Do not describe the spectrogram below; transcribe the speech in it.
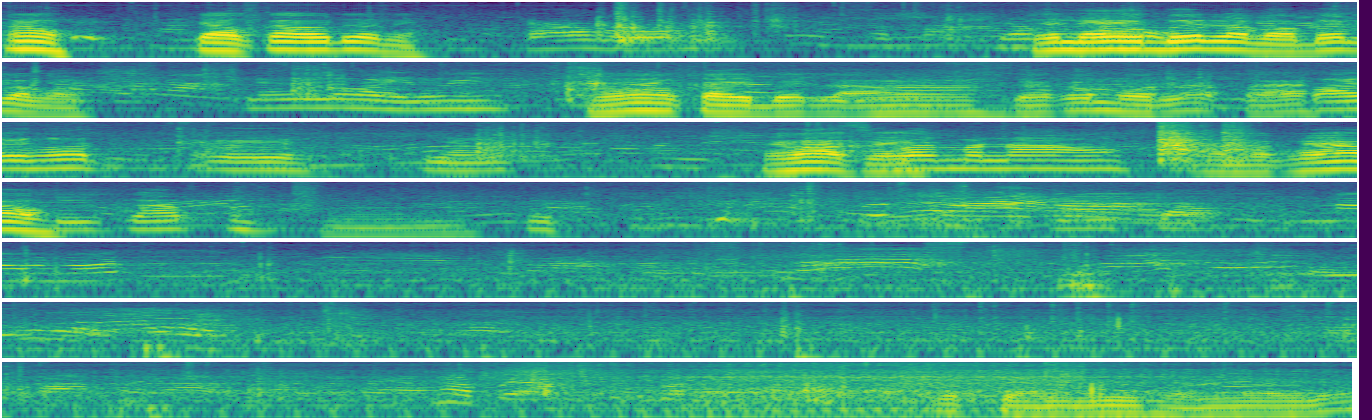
เอ้าเจ้าเก้าด้วยนี่ครับผมเดี๋ยวไหนเบิร์ดเราบอกเบิร์ดเราบอกนั่งหน่อยนึงโอ้ไก่เบิร์ดเราเดี๋ยวก็หมดละป๋าไปฮอดเอ้ยยัง ไอ้ว่าใส่บ้านมะนาวเอาหมักเงาตีกับก็แถมมีแถมอะไรนะ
